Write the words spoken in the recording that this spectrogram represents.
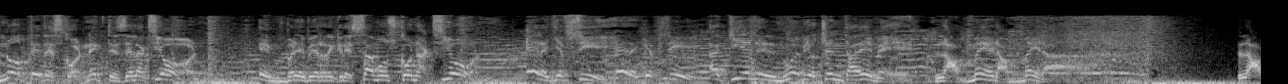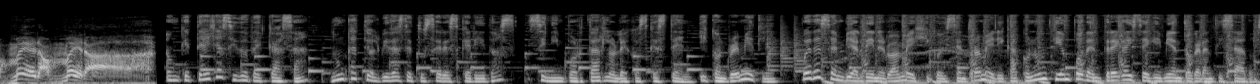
No te desconectes de la acción. En breve regresamos con Acción LAFC. LAFC. Aquí en el 980M. La mera mera. La mera mera. Aunque te hayas ido de casa, nunca te olvidas de tus seres queridos, sin importar lo lejos que estén. Y con Remitly, puedes enviar dinero a México y Centroamérica con un tiempo de entrega y seguimiento garantizados,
